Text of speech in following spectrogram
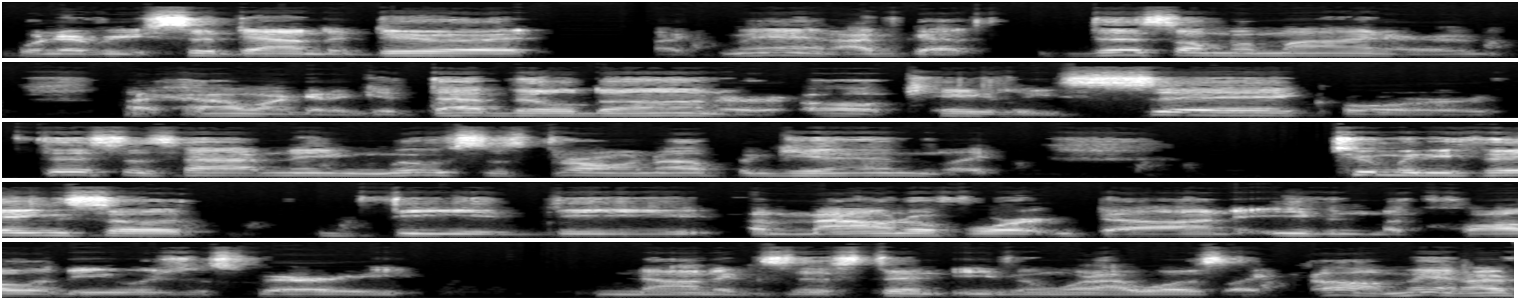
whenever you sit down to do it, like, man, I've got this on my mind, or like, how am I going to get that bill done? Or, oh, Kaylee's sick, or this is happening, Moose is throwing up again. Like, too many things. So the the amount of work done, even the quality, was just very non-existent. Even when I was like, oh man, I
